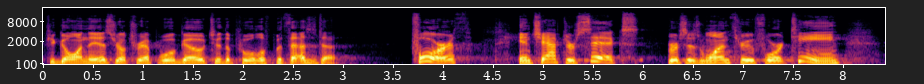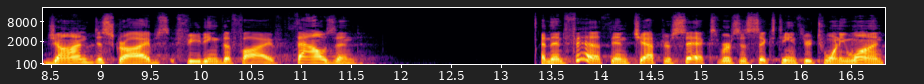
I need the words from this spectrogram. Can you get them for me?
if you go on the Israel trip, we'll go to the pool of Bethesda. Fourth, in chapter 6, verses 1 through 14, John describes feeding the 5,000. And then, fifth, in chapter 6, verses 16 through 21,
